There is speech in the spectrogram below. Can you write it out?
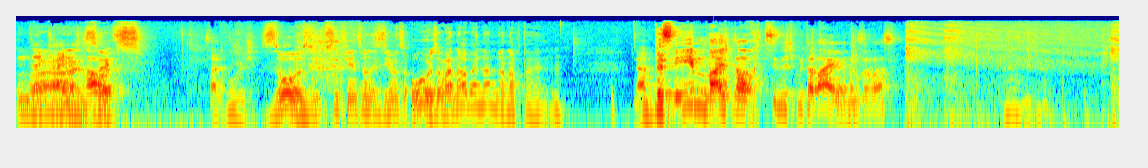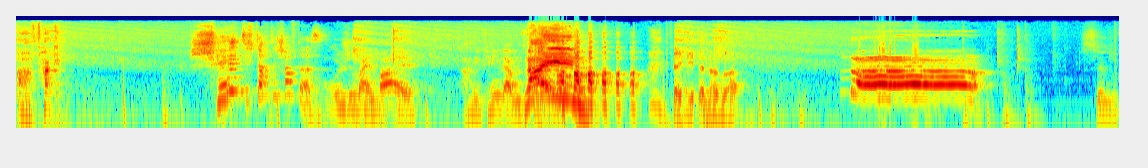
In sein kleines Haus. Sechs. Seid ruhig. So, 17, 24, 27. Oh, ist aber nah beieinander noch da hinten. Ja, bis eben war ich noch ziemlich gut dabei und sowas. Ah, fuck. Shit, ich dachte, ich schaff das. Wo ist denn mein Ball? Ach, ich häng da am Nein! Wer geht denn da so ab? Sehr gut.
